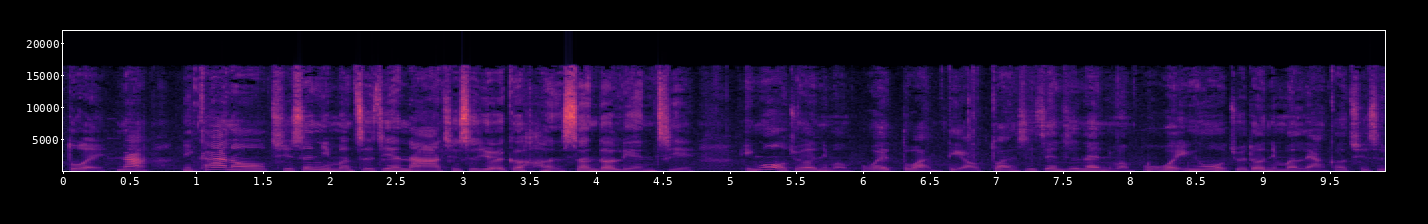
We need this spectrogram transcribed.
对。那你看哦，其实你们之间呢、其实有一个很深的连接，因为我觉得你们不会断掉，短时间之内你们不会，因为我觉得你们两个其实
